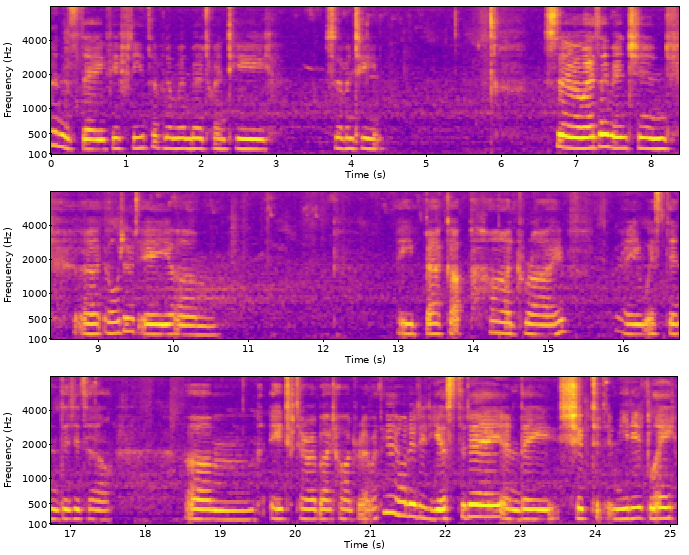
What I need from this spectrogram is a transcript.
Wednesday, 15th of November 2017. So, as I mentioned, I ordered a um, a backup hard drive, a Western Digital um, 8 terabyte hard drive. I think I ordered it yesterday and they shipped it immediately.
